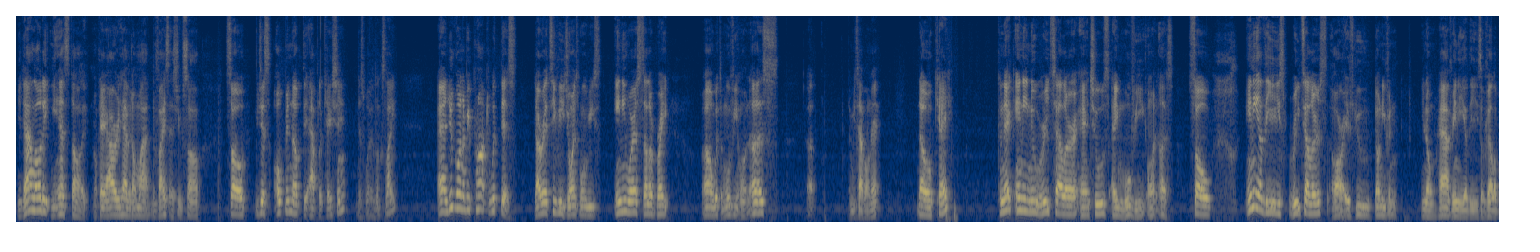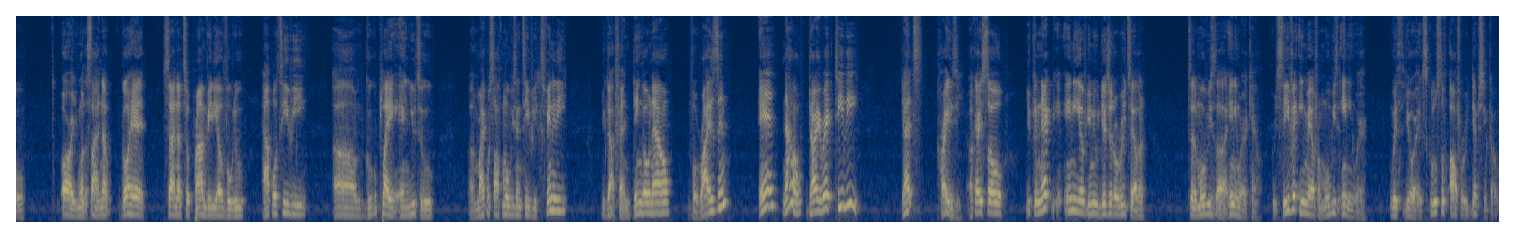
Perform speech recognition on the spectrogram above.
You download it, you install it. Okay, I already have it on my device as you saw. So you just open up the application. That's what it looks like. And you're going to be prompted with this. DirecTV joins movies anywhere. Celebrate uh, with a movie on us. Uh, let me tap on that. No, okay. Connect any new retailer and choose a movie on us. So any of these retailers, or if you don't even, you know, have any of these available, or you want to sign up, go ahead, sign up to Prime Video, Vudu, Apple TV, um, Google Play, and YouTube, uh, Microsoft Movies and TV Xfinity. You got Fandango now, Verizon, and now DirecTV. That's crazy. Okay, so you connect any of your new digital retailer to the Movies uh, Anywhere account. Receive an email from Movies Anywhere with your exclusive offer redemption code.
